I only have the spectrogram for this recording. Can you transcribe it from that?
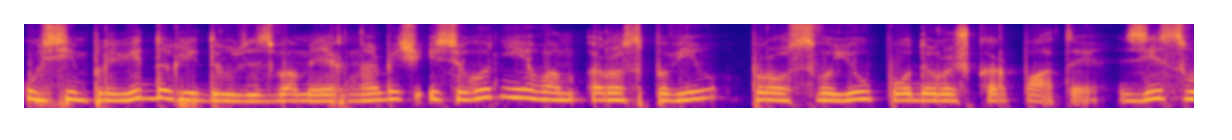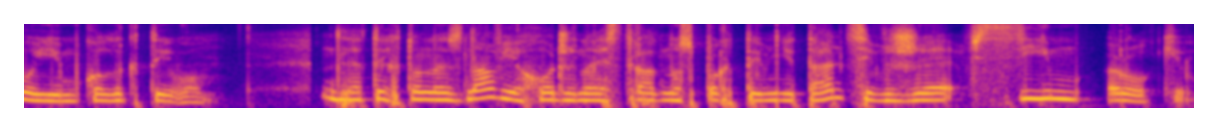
Усім привіт, дорогі друзі! З вами Ярнабіч, і сьогодні я вам розповім про свою подорож Карпати зі своїм колективом. Для тих, хто не знав, я ходжу на естрадно-спортивні танці вже в 7 років.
